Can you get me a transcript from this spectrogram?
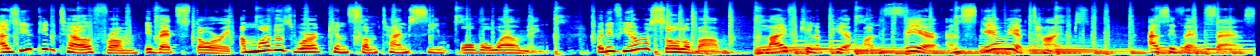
As you can tell from Evette's story, a mother's work can sometimes seem overwhelming. But if you're a solo mom, life can appear unfair and scary at times. As Evette says,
